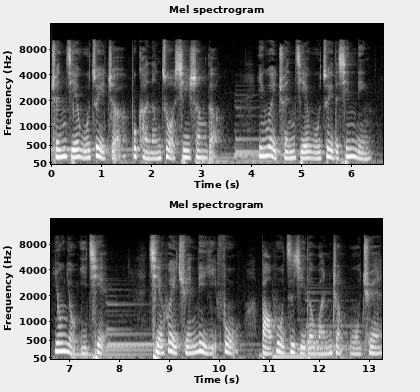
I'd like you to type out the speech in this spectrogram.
纯洁无罪者不可能做牺牲的，因为纯洁无罪的心灵。拥有一切，且会全力以赴保护自己的完整无缺。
